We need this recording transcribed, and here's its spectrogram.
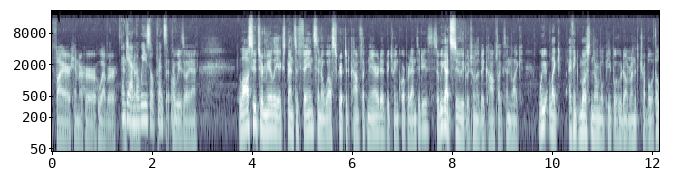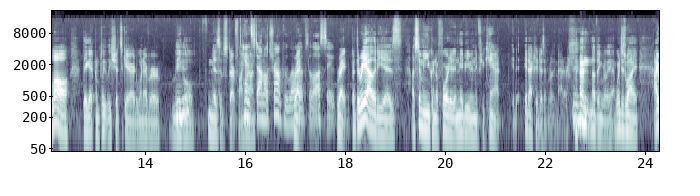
fire him or her or whoever. Again, the of- weasel principle. The, weasel, yeah. Lawsuits are merely expensive feints in a well-scripted conflict narrative between corporate entities. So we got sued, which one of the big conflicts, and like we, like I think most normal people who don't run into trouble with the law, they get completely shit scared whenever legal missives start flying Mm-hmm. Hence around. Donald Trump, who loves Right. the lawsuit. Right. But the reality is, assuming you can afford it, and maybe even if you can't, it, it actually doesn't really matter. Mm-hmm. Nothing really. Which is why I.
